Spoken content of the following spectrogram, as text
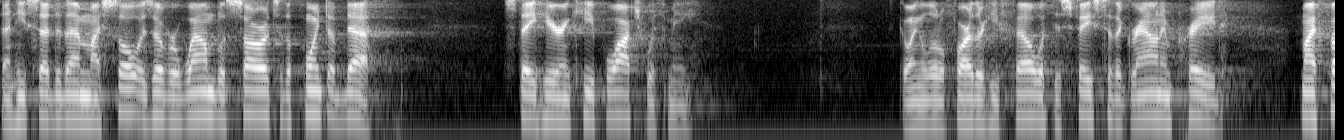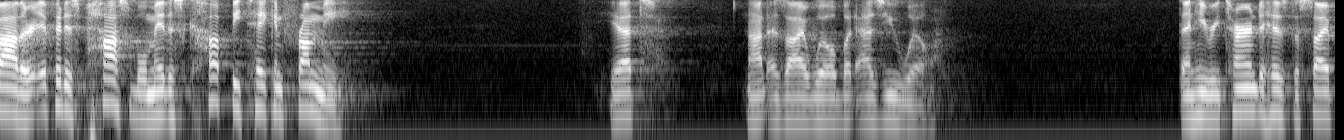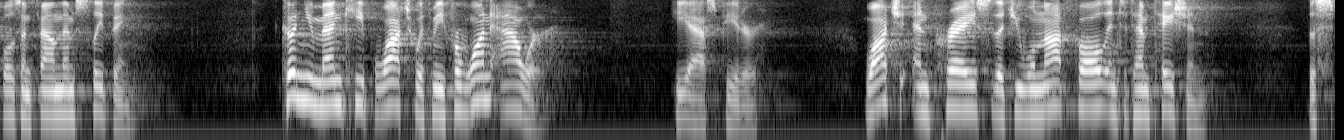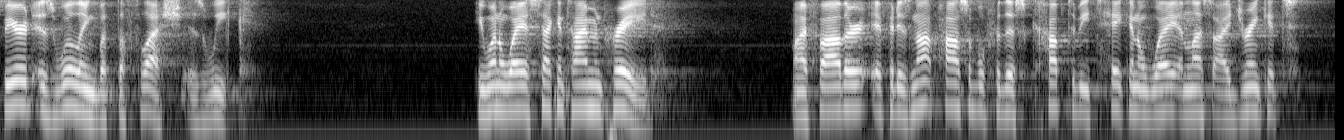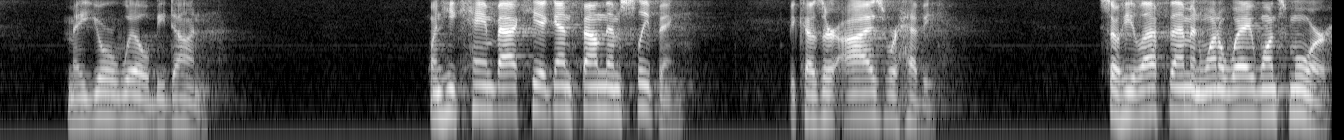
Then he said to them, My soul is overwhelmed with sorrow to the point of death. Stay here and keep watch with me. Going a little farther, he fell with his face to the ground and prayed, My Father, if it is possible, may this cup be taken from me. Yet, not as I will, but as you will. Then he returned to his disciples and found them sleeping. Couldn't you men keep watch with me for one hour? He asked Peter. Watch and pray so that you will not fall into temptation. The spirit is willing, but the flesh is weak. He went away a second time and prayed, My Father, if it is not possible for this cup to be taken away unless I drink it, may your will be done. When he came back, he again found them sleeping because their eyes were heavy. So he left them and went away once more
